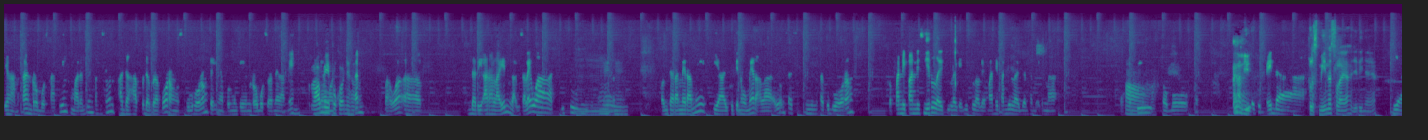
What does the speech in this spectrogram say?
ya nggak masalah robot tapi yang kemarin tuh yang kasusnya kan ada ada berapa orang 10 orang kayaknya pun mungkin robot rame-rame Rame Yang pokoknya. kan bahwa eh, dari arah lain nggak bisa lewat itu Hmm. Hmm. kalau misalnya rame-rame ya ikutin lampu merah lah lo misalnya satu dua orang ke pandai-pandai sendiri lah istilah kayak gitu lah kayak pandai-pandai lah jangan sampai kena tapi Oh. robot Jadi itu sepeda plus minus lah ya jadinya ya. Iya,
